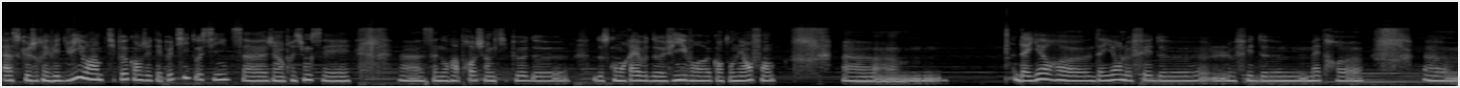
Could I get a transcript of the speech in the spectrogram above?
à ce que je rêvais de vivre un petit peu quand j'étais petite aussi. J'ai l'impression que c'est, ça nous rapproche un petit peu de, de ce qu'on rêve de vivre quand on est enfant. D'ailleurs, euh, d'ailleurs, le fait de le fait de mettre euh, euh,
